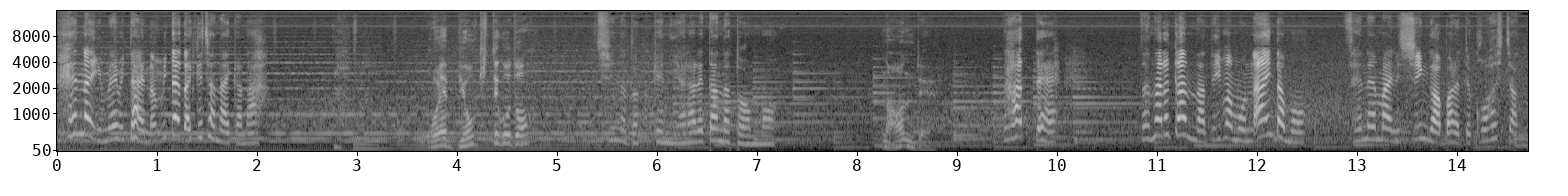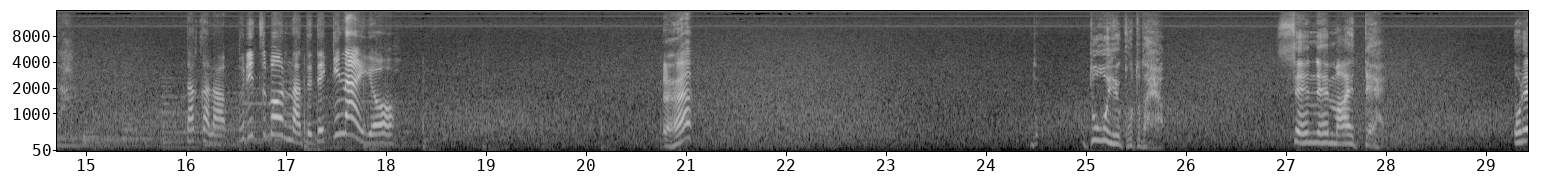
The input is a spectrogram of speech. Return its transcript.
変な夢みたいの見ただけじゃないかな。俺病気ってこと？シンの毒気にやられたんだと思う。なんで？だってザナルカンドなんて今もうないんだもん。1000年前にシンが暴れて壊しちゃっただからブリッツボールなんてできないよ。え？どどういうことだよ？千年前って。俺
